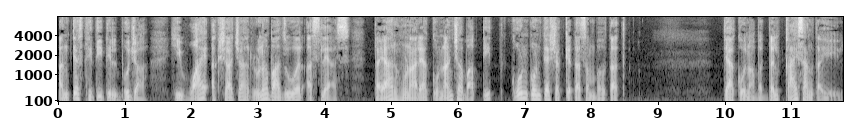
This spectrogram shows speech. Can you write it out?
अंत्यस्थितीतील भुजा ही वाय अक्षाच्या ऋण बाजूवर असल्यास तयार होणाऱ्या कोणांच्या बाबतीत कोणकोणत्या शक्यता संभवतात? त्या कोणाबद्दल काय सांगता येईल?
